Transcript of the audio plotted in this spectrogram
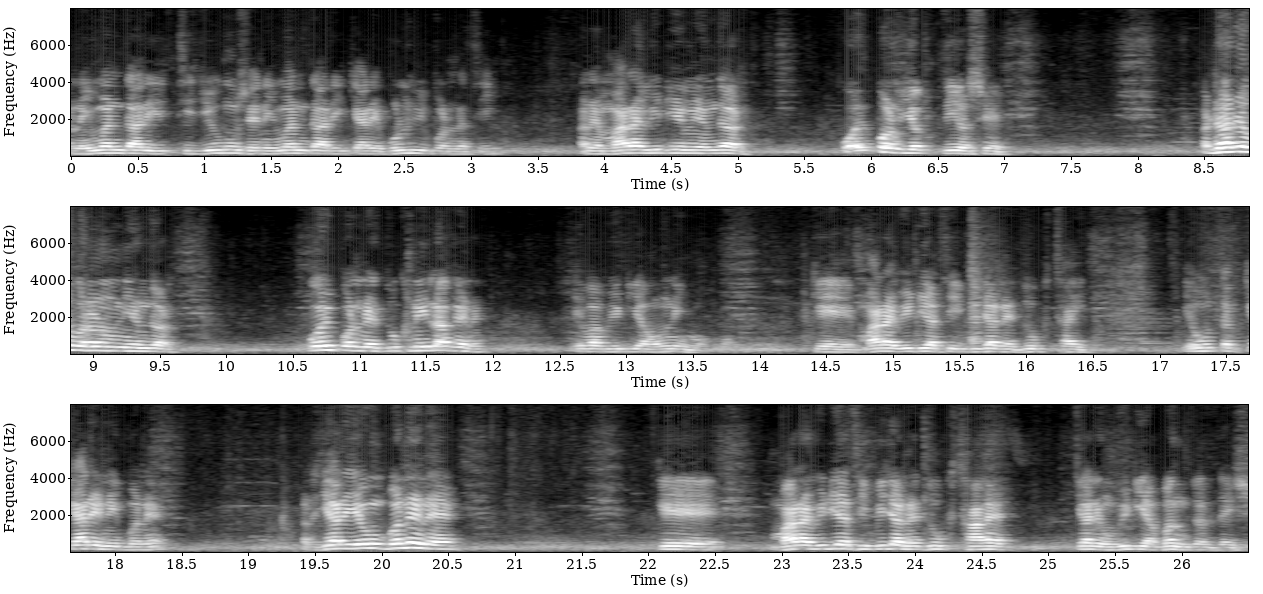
અને ઈમાનદારીથી જીવવું છે ને ઈમાનદારી ક્યારેય ભૂલવી પણ નથી. અને મારા વિડીયોની અંદર કોઈ પણ વ્યક્તિ હશે, અઢારે વર્ણની અંદર કોઈ પણને દુઃખ નહીં લાગે ને, એવા વિડીયા હું નહીં મૂકું. કે મારા વિડીયાથી બીજાને દુઃખ થાય. એવું તો ક્યારેય નહીં બને. અને જ્યારે એવું બને ને કે મારા વિડીયાથી બીજાને દુઃખ થાય, ત્યારે હું વિડીયા બંધ કરી દઈશ.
